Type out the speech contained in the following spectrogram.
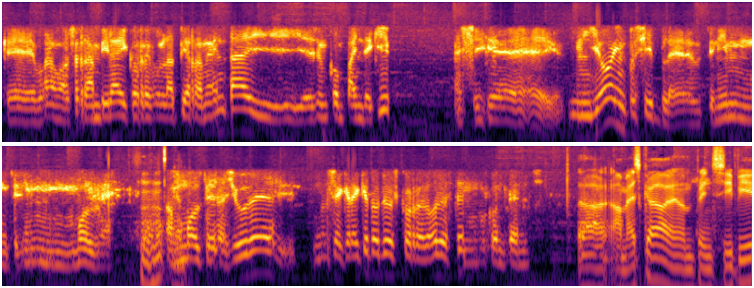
que bueno, el Ferran Vila he corregut la Pierramenta i és un company d'equip. Així que millor impossible, ho tenim, ho tenim molt bé, Mhm. amb moltes ajudes. No sé, crec que tots els corredors estem molt contents. Uh, a més que, en principi,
